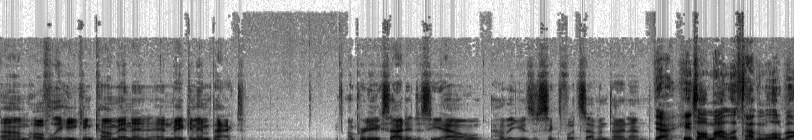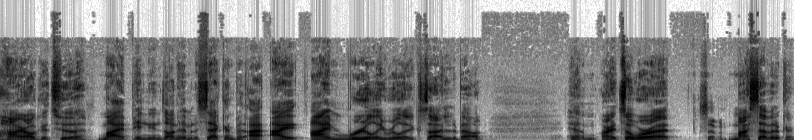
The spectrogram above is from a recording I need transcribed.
um, hopefully he can come in and, and make an impact. I'm pretty excited to see how how they use a six foot seven tight end. Yeah, he's on my list. Have him a little bit higher. I'll get to my opinions on him in a second, but I, I I'm really really excited about him. All right, so we're at Seven. My seven. Okay,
